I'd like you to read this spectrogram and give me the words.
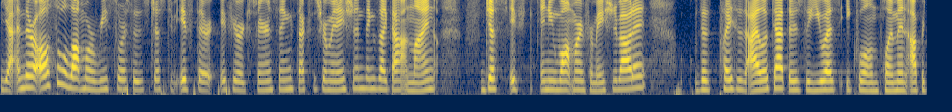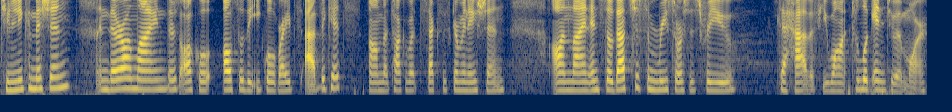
Yeah, and there are also a lot more resources just to, if they're if you're experiencing sex discrimination and things like that online. Just if and you want more information about it, the places I looked at, there's the U.S. Equal Employment Opportunity Commission, and they're online. There's also the Equal Rights Advocates um, that talk about sex discrimination online, and so that's just some resources for you to have if you want to look into it more.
